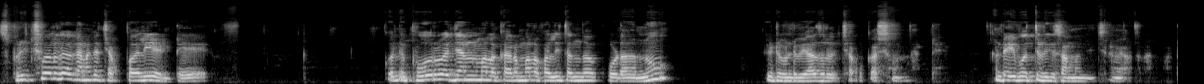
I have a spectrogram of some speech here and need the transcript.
స్పిరిచువల్గా కనుక చెప్పాలి అంటే కొన్ని పూర్వజన్మల కర్మల ఫలితంగా కూడాను ఇటువంటి వ్యాధులు వచ్చే అవకాశం ఉందండి. అంటే ఈ ఒత్తిడికి సంబంధించిన వ్యాధులు అనమాట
